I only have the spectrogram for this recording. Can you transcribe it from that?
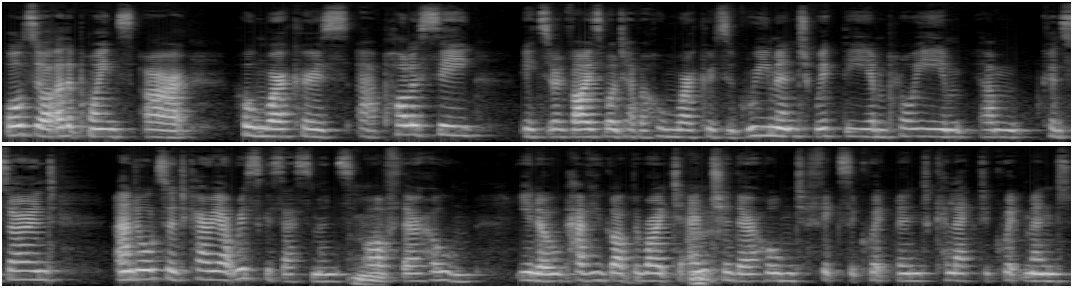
Also, other points are home workers' uh, policy. It's advisable to have a home workers' agreement with the employee um, concerned and also to carry out risk assessments mm. of their home. You know, have you got the right to enter their home to fix equipment, collect equipment,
